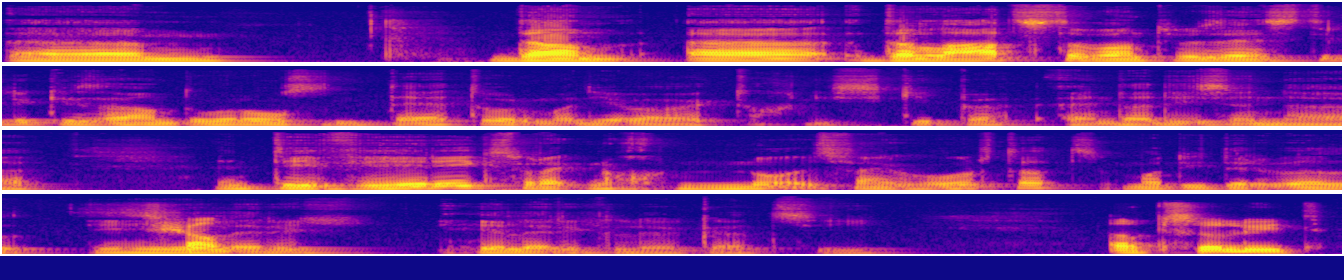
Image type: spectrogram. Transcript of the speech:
Ehm, dan eh, de laatste, want we zijn stilletjes aan door onze tijd door, maar die wou ik toch niet skippen. En dat is een, eh, een tv-reeks waar ik nog nooit van gehoord had, maar die er wel heel, erg, heel erg leuk uitziet. Absoluut.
